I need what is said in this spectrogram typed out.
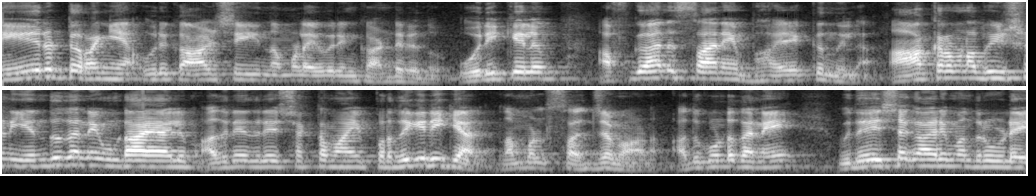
നേരിട്ടിറങ്ങിയ ഒരു കാഴ്ചയും നമ്മളെവരും കണ്ടിരുന്നു. ഒരിക്കലും അഫ്ഗാനിസ്ഥാനെ ഭയക്കുന്നില്ല. ആക്രമണ ഭീഷണി എന്ത് തന്നെ ഉണ്ടായാലും അതിനെതിരെ ശക്തമായി പ്രതികരിക്കാൻ നമ്മൾ സജ്ജമാണ്. അതുകൊണ്ട് തന്നെ വിദേശകാര്യമന്ത്രിയുടെ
